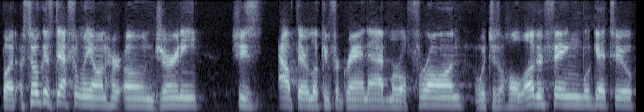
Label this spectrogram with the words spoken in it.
but Ahsoka's definitely on her own journey. She's out there looking for Grand Admiral Thrawn, which is a whole other thing we'll get to.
